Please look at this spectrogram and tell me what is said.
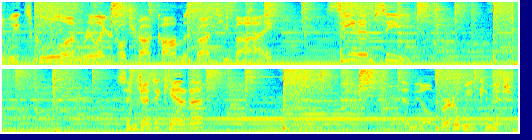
The Wheat School on realagriculture.com is brought to you by CNMC, Syngenta Canada, and the Alberta Wheat Commission.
